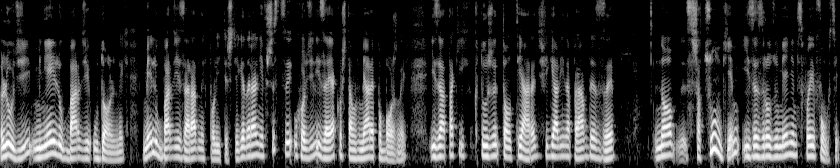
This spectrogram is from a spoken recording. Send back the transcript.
ludzi mniej lub bardziej udolnych, mniej lub bardziej zaradnych politycznie. Generalnie wszyscy uchodzili za jakoś tam w miarę pobożnych i za takich, którzy tą tiarę dźwigali naprawdę z no, z szacunkiem i ze zrozumieniem swojej funkcji.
